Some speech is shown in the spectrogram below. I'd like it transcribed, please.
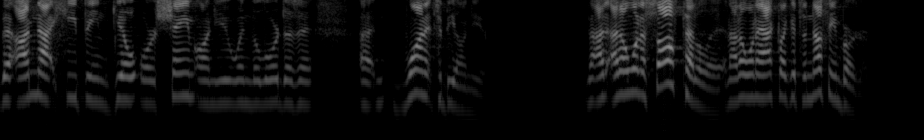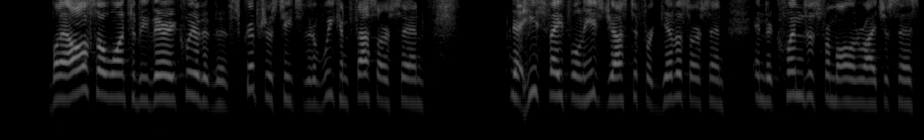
that I'm not heaping guilt or shame on you when the Lord doesn't uh, want it to be on you. Now, I, I don't want to soft pedal it and I don't want to act like it's a nothing burger. But I also want to be very clear that the scriptures teach that if we confess our sin, that he's faithful and he's just to forgive us our sin and to cleanse us from all unrighteousness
